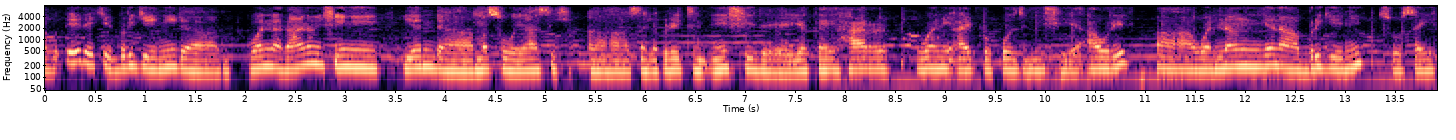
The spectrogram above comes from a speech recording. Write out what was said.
Abu ɗaya da ke burge ni da wannan ranar shine yadda masoya suke celebrating ɗin shi da ya kai har wani i propose mishi ya aure. Wannan yana burge ni sosai.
